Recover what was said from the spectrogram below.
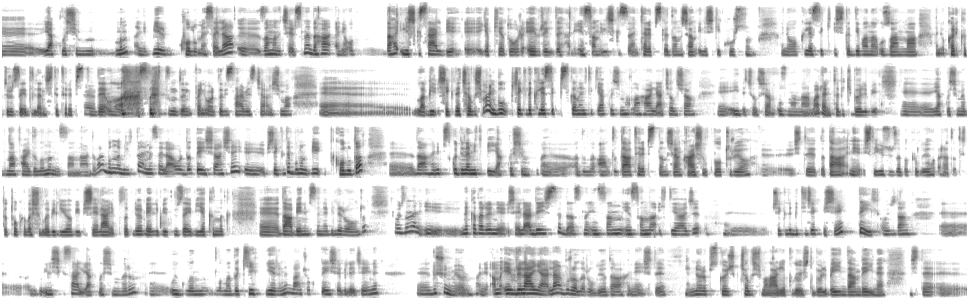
yaklaşımın hani bir kolu mesela e, zaman içerisinde daha hani o daha ilişkisel bir e, yapıya doğru evrildi. Hani insan ilişkisi, hani terapistle danışan ilişki kursun. Hani o klasik işte divana uzanma, hani o karikatürize edilen işte terapistin Evet. de ona sırtını dönüp hani orada bir serbest çağrışma e, la bir şekilde çalışma. Hani bu şekilde klasik psikanalitik yaklaşımla hala çalışan, e, iyi de çalışan uzmanlar var. Hani tabii ki böyle bir e, yaklaşım ve bundan faydalanan insanlar da var. Bununla birlikte hani mesela orada değişen şey e, bir şekilde bunun bir kolu da e, daha hani psikodinamik bir yaklaşım e, adını aldı. Daha terapist danışan karşılıklı oturuyor. E, işte daha hani işte yüz yüze bakılıyor arada işte tokalaşılabiliyor bir bir şeyler yapılabiliyor belli bir düzey bir yakınlık e, daha benimsenebilir oldu. O yüzden hani ne kadar hani şeyler değişse de aslında insanın insana ihtiyacı e, bir şekilde bitecek bir şey değil. O yüzden e, hani bu ilişkisel yaklaşımların e, uygulamadaki yerinin ben çok değişebileceğini e, düşünmüyorum. Hani ama evrilen yerler buralar oluyor daha hani işte yani nöropsikolojik çalışmalar yapılıyor işte böyle beyinden beyine işte e,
